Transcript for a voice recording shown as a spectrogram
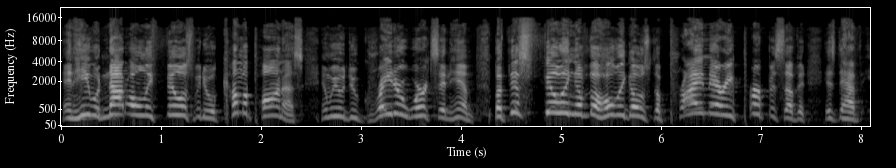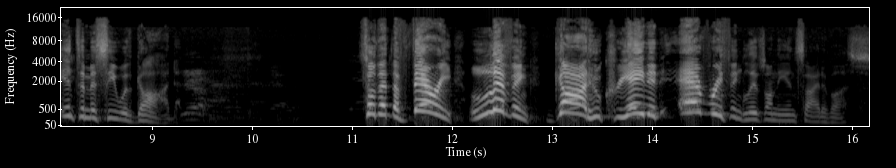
And He would not only fill us, but He would come upon us and we would do greater works in Him. But this filling of the Holy Ghost, the primary purpose of it is to have intimacy with God. So that the very living God who created everything lives on the inside of us.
